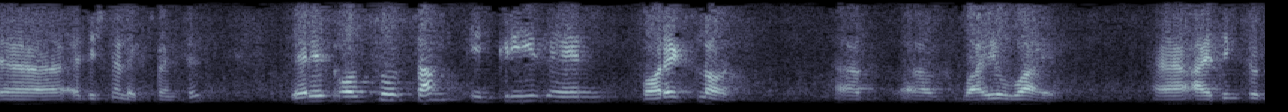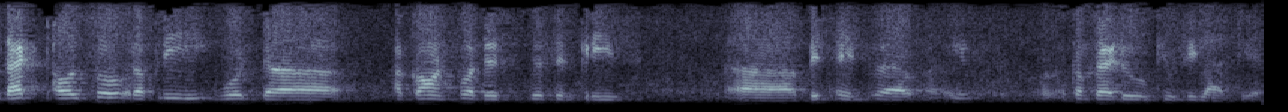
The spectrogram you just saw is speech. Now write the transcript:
uh, additional expenses. There is also some increase in forex loss, uh, uh, YOY. Uh, I think so that also roughly would uh, account for this, this increase uh, in, uh, uh, compared to Q3 last year.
